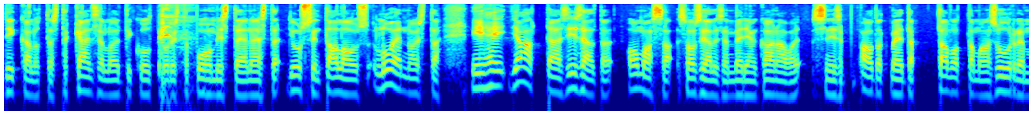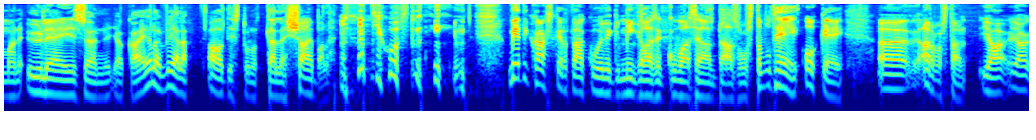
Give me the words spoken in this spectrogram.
dikkaillut tästä cancelointikulttuurista puhumista ja näistä Jussin talousluennoista, niin hei, jaa tämä sisältö omassa sosiaalisen median kanavassa, niin sä autat meitä tavoittamaan suuremman yleisön, joka ei ole vielä altistunut tälle shaiballe. Just niin. Mieti kaksi kertaa kuitenkin, minkälaisen kuvan se antaa susta, mutta hei, okei, äh, arvostan ja, ja äh,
